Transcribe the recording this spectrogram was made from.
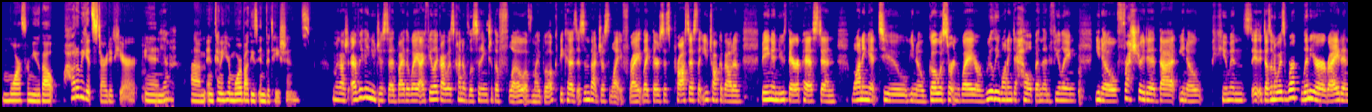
more from you about how do we get started here in yeah. um, and kind of hear more about these invitations Oh my gosh, everything you just said, by the way, I feel like I was kind of listening to the flow of my book because isn't that just life, right? Like there's this process that you talk about of being a new therapist and wanting it to, you know, go a certain way or really wanting to help and then feeling, you know, frustrated that, you know, humans it, doesn't always work linear right? And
